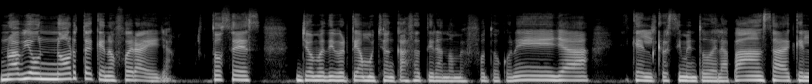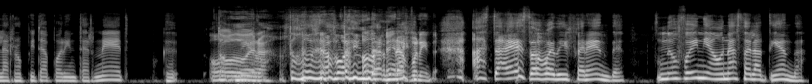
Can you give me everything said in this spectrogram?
no había un norte que no fuera ella. Entonces yo me divertía mucho en casa tirándome fotos con ella, que el crecimiento de la panza, que la ropita por internet. Porque, todo, era. todo era por internet. Hasta eso fue diferente. No fui ni a una sola tienda.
